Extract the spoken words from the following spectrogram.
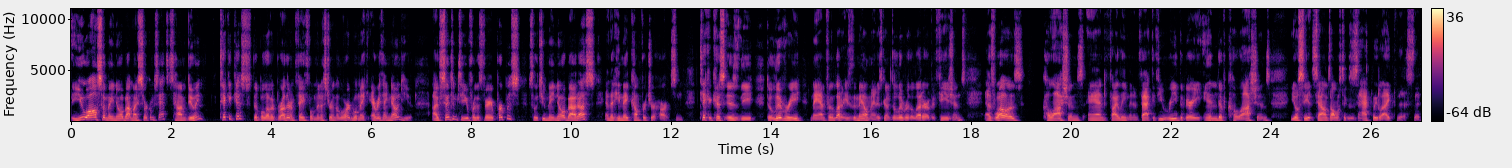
you also may know about my circumstances, how I'm doing. Tychicus, the beloved brother and faithful minister in the Lord, will make everything known to you. I've sent him to you for this very purpose, so that you may know about us and that he may comfort your hearts. And Tychicus is the delivery man for the letter. He's the mailman who's going to deliver the letter of Ephesians, as well as Colossians and Philemon. In fact, if you read the very end of Colossians, you'll see it sounds almost exactly like this that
